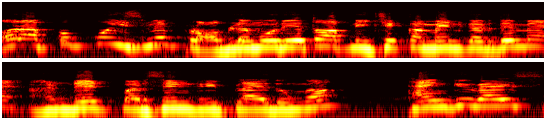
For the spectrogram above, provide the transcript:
और आपको कोई इसमें प्रॉब्लम हो रही है तो आप नीचे कमेंट कर दे, मैं हंड्रेड परसेंट रिप्लाई दूँगा। Thank you guys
